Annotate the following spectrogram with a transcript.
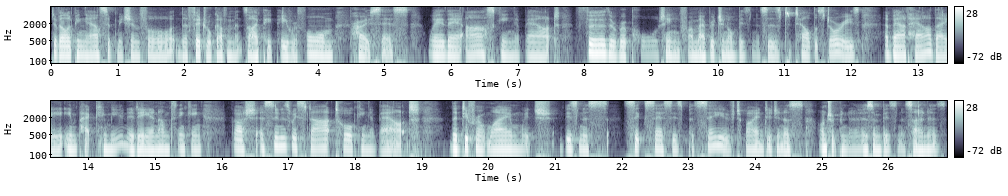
developing our submission for the federal government's IPP reform process, where they're asking about further reporting from Aboriginal businesses to tell the stories about how they impact community. And I'm thinking, gosh, as soon as we start talking about the different way in which business success is perceived by Indigenous entrepreneurs and business owners,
